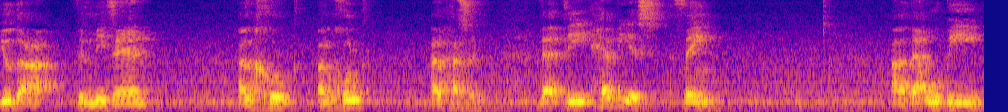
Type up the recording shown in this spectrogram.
يدعى في الميزان الخلق الخلق الحسن that the heaviest thing uh, that will be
